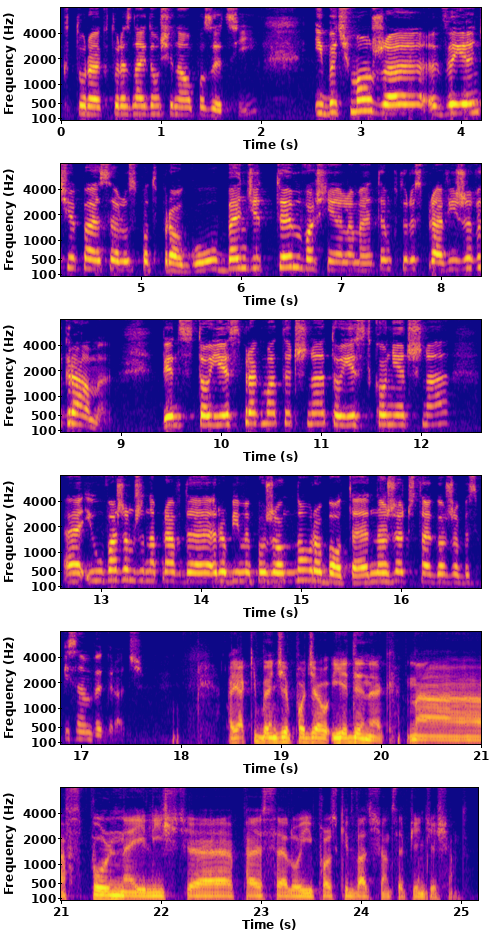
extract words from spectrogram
które, które znajdą się na opozycji. I być może wyjęcie PSL-u spod progu będzie tym właśnie elementem, który sprawi, że wygramy. Więc to jest pragmatyczne, to jest konieczne e, i uważam, że naprawdę robimy porządną robotę na rzecz tego, żeby z PiSem wygrać. A jaki będzie podział jedynek na wspólnej liście PSL-u i Polski 2050?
